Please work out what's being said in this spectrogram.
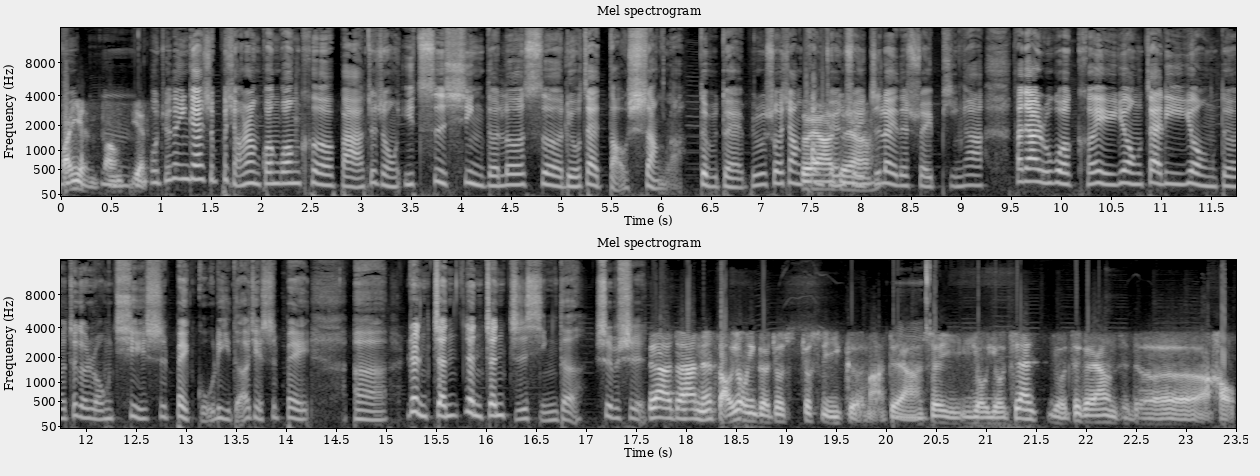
还也很方便。我觉得应该是不想让观光客把这种一次性的垃圾留在岛上了，对不对？比如说像矿泉水之类的水瓶啊，大家如果可以用再利用的这个容器，是被鼓励的，而且是被呃认真认真执行的，是不是？对啊，对啊，能少用一个就就是一个嘛，对啊，所以有有既然有这个样子的好。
